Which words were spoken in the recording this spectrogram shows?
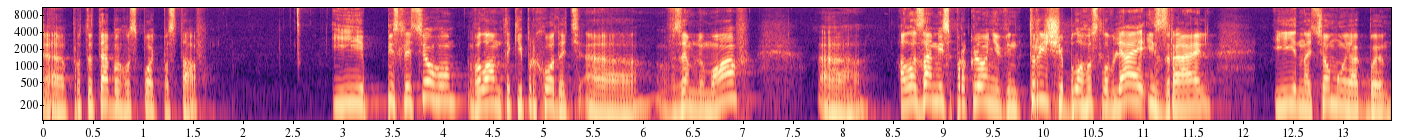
Е, проти тебе Господь постав. І після цього Валам таки приходить е, в землю Моав, е, але замість прокльонів він тричі благословляє Ізраїль, і на цьому якби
